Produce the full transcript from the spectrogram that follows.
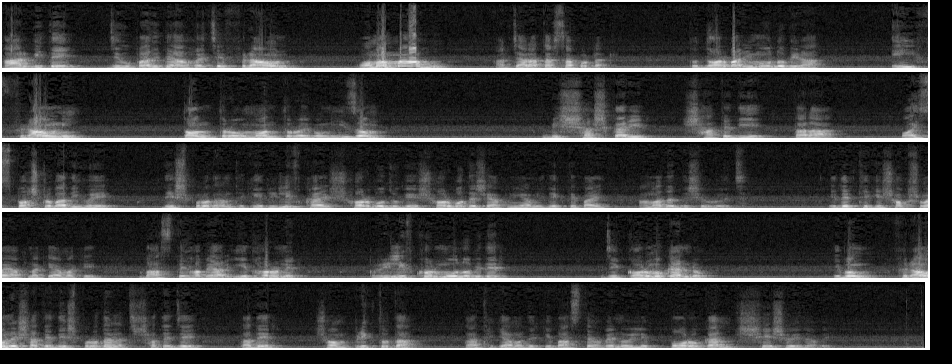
আরবিতে যে উপাধি দেওয়া হয়েছে, ফ্রাউন অমাম্মাহু আর যারা তার সাপোর্টার। তো দরবারি মৌলবীরা এই ফ্রাউনি তন্ত্র, মন্ত্র এবং ইজম বিশ্বাসকারীর সাথে দিয়ে তারা অস্পষ্টবাদী হয়ে দেশ প্রধান থেকে রিলিফ খায়। সর্বযুগে, সর্বদেশে আপনি, আমি দেখতে পাই, আমাদের দেশেও রয়েছে। এদের থেকে সবসময় আপনাকে, আমাকে বাঁচতে হবে। আর এ ধরনের রিলিফখোর মৌলবীদের যে কর্মকাণ্ড এবং ফেরাউনের সাথে দেশ প্রধানের সাথে যে তাদের সম্পৃক্ততা, তা থেকে আমাদেরকে বাঁচতে হবে, নইলে পরকাল শেষ হয়ে যাবে।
